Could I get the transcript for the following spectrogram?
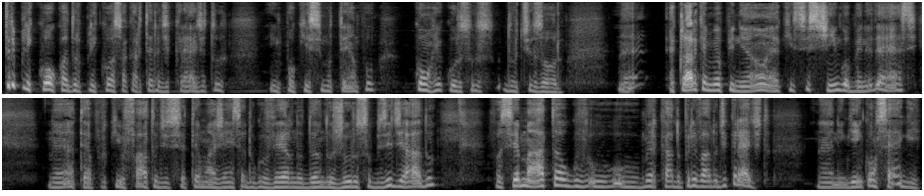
triplicou, quadruplicou a sua carteira de crédito em pouquíssimo tempo com recursos do Tesouro. Né? É claro que a minha opinião é que se extinga o BNDES, né? até porque o fato de você ter uma agência do governo dando juro subsidiado, você mata o, o, o mercado privado de crédito. Né? Ninguém consegue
